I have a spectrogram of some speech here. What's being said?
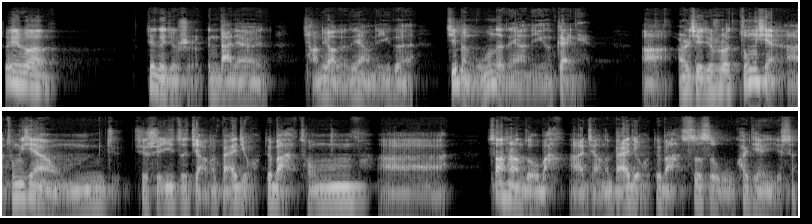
所以说，这个就是跟大家强调的这样的一个基本功的这样的一个概念。啊，而且就是说中线啊，中线我们就就是一直讲的白酒，对吧？从啊上上周吧啊讲的白酒，对吧？四十五块钱以上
